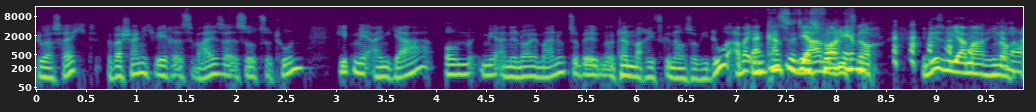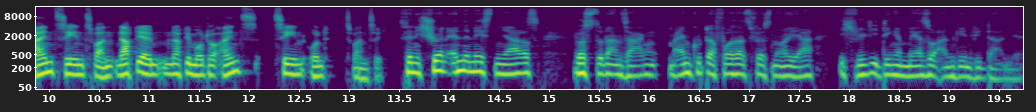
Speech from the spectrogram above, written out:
Du hast recht. Wahrscheinlich wäre es weiser, es so zu tun. Gib mir ein Jahr, um mir eine neue Meinung zu bilden und dann mache ich es genauso wie du. Aber dann in kannst diesem du dir Jahr mache ich noch, in diesem Jahr mache ich noch genau. 1, 10, 20, nach dem, nach dem Motto 1, 10 und 20. Das finde ich schön. Ende nächsten Jahres wirst du dann sagen, mein guter Vorsatz fürs neue Jahr, ich will die Dinge mehr so angehen wie Daniel.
